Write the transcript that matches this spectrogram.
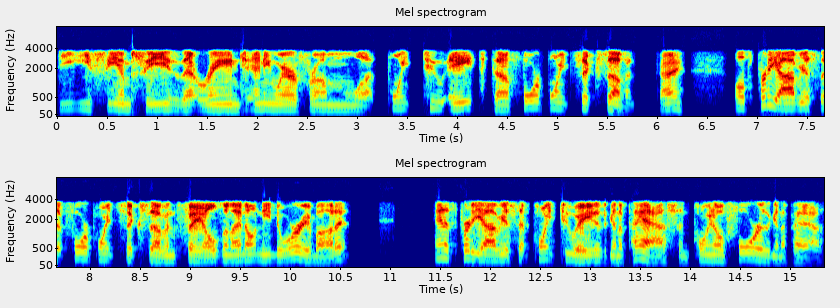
DECMCs that range anywhere from what 0.28 to 4.67. Okay, well it's pretty obvious that 4.67 fails, and I don't need to worry about it. And it's pretty obvious that 0.28 is going to pass, and 0.04 is going to pass.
